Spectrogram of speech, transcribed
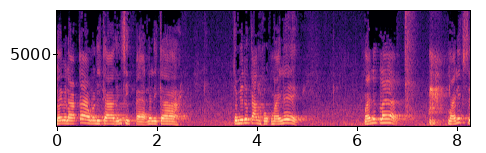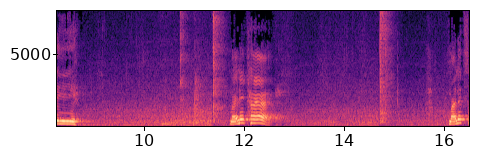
ในเวลา 9 นาฬิกาถึง 18 นาฬิกา จะมีด้วยกัน 6 หมายเลข หมายเลขแรก หมายเลข 4 หมายเลข 5 หมายเลข 3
